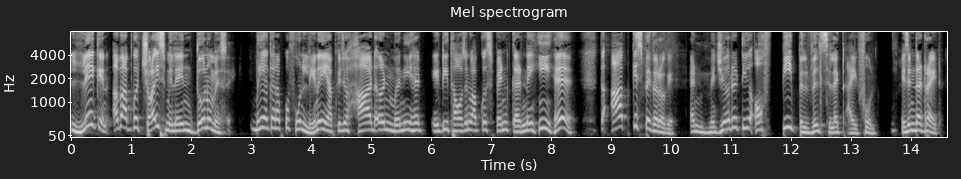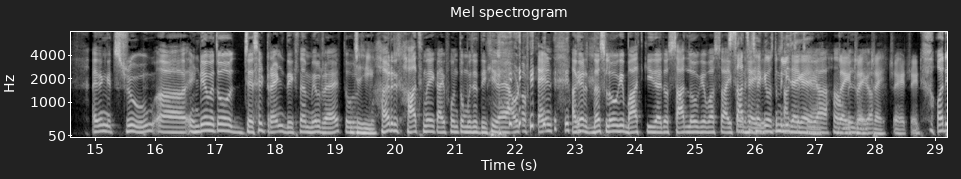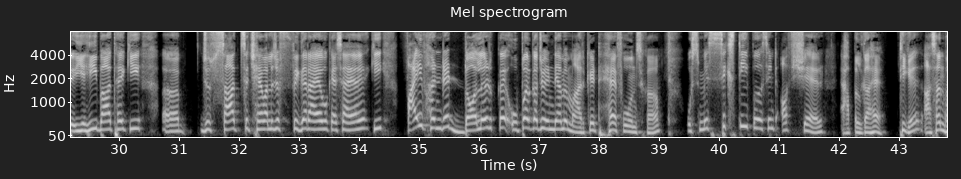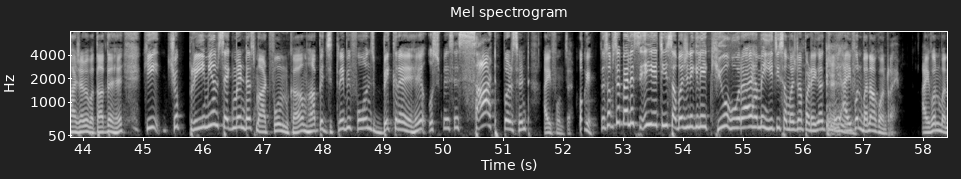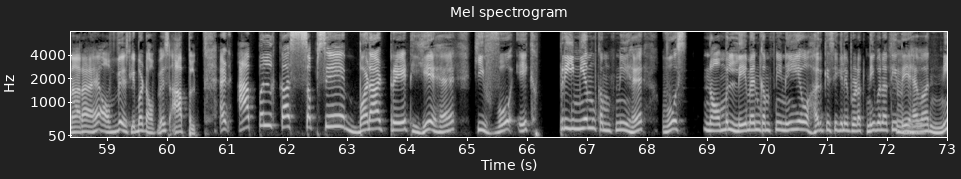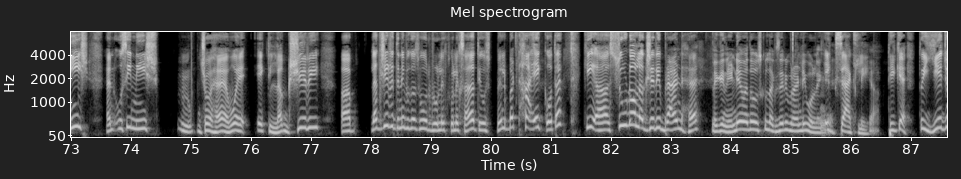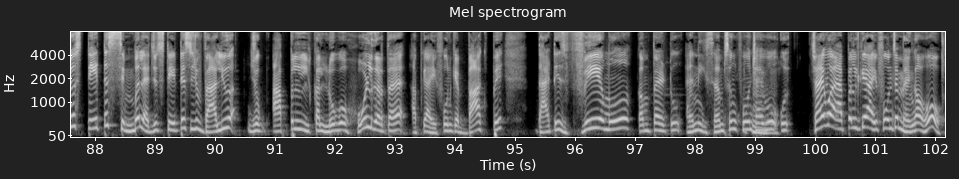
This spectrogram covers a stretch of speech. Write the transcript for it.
लेकिन अब आपको चॉइस मिले इन दोनों में से। भाई अगर आपको फ़ोन लेना है आपके जो हार्ड अर्न मनी है एटी थाउज़ेंड वो आपको स्पेंड करने ही है तो आप किस पे करोगे? And majority of people will select iPhone is in that right I think it's true India में तो जैसे ट्रेंड देखना मिल रहा है तो। हर हाथ में एक आईफोन तो मुझे दिख ही रहा है। आउट ऑफ़ टेन अगर दस लोगों की बात की जाए तो सात लोगों के पास तो आईफोन है के पास तो मिल ही जाएगा right right right right right और यही बात है कि जो सात से छह वाला जो फिगर आया है वो कैसे आया है कि 500 डॉलर के ऊपर का जो इंडिया में मार्केट है फोन्स का उसमें 60 परसेंट ऑफ़ शेयर एप्पल का है। ठीक है? आसान भाषा में बताते हैं कि जो प्रीमियम सेगमेंट है स्मार्टफ़ोन का वहाँ पे जितने भी फोन्स बिक रहे हैं उसमें से 60 परसेंट आईफोन है। ओके तो सबसे पहले से ये चीज़ समझने के लिए क्यों हो रहा है? हमें ये चीज़ समझना पड़ेगा कि भाई आईफोन बना कौन रहा है? आईफोन बना रहा है obviously but obvious Apple and Apple का सबसे बड़ा ट्रेट ये है कि वो एक प्रीमियम कंपनी है वो नॉर्मल लेमैन कंपनी नहीं है वो हर किसी के लिए प्रोडक्ट नहीं बनाती they have a niche and उसी नीश जो है वो एक लग्जरी लग्जरी तो नहीं बिकॉज़ वो रोलेक्स रोलेक्स आ जाती है उसमें बट हाँ एक होता है कि सूडो लग्जरी ब्रांड है लेकिन इंडिया में तो उसको लग्जरी ब्रांड ही बोलेंगे एग्जैक्टली Yeah. ठीक yeah. है तो ये जो स्टेटस सिंबल है जो स्टेटस जो वैल्यू जो एप्पल का लोगो होल्ड करता है आपके आईफोन के बैक पे that is way more compare to any Samsung phone चाहे वो चाहे वो एप्पल के आईफोन से महँगा हो।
